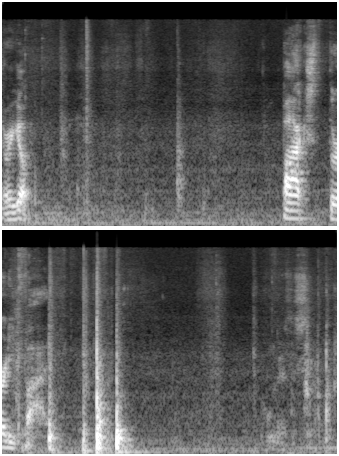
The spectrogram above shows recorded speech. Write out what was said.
There we go. Box 35. Oh, there's the seal.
